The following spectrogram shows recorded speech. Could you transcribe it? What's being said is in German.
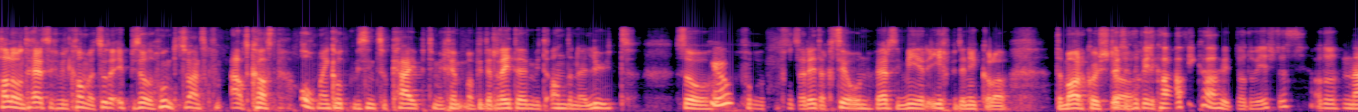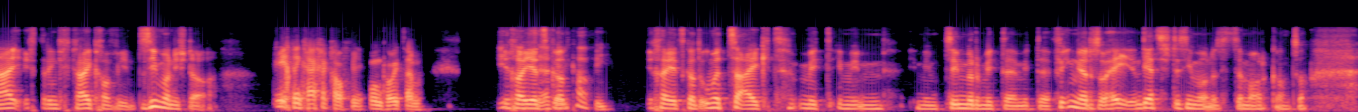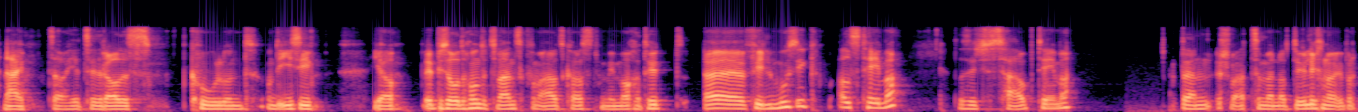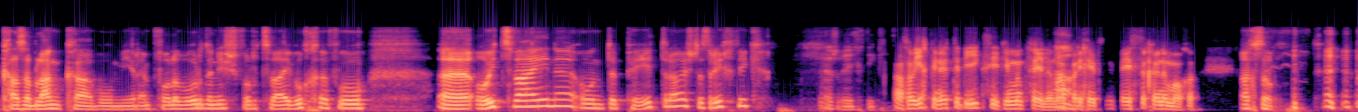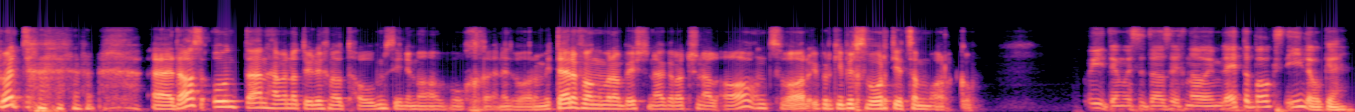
Hallo und herzlich willkommen zu der Episode 120 vom Outcast. Oh mein Gott, wir sind so gehypt. Wir können mal wieder reden mit anderen Leuten. So, Ja. von, von der Redaktion. Wer sind wir? Ich bin der Nikola. Der Marco ist Du hast da. ja so viel Kaffee gehabt heute, oder wie ist das? Oder? Nein, ich trinke keinen Kaffee. Der Simon ist da. Ich trinke keinen Kaffee und heute zusammen. Ich habe trinke jetzt Kaffee. Ich habe jetzt gerade umgezeigt mit in meinem, in meinem Zimmer mit, äh, mit den Fingern. So, hey, und jetzt ist der Simon und jetzt der Marco und so. Nein, so, jetzt wieder alles cool und, und easy. Ja, Episode 120 vom Outcast. Wir machen heute äh, viel Musik als Thema. Das ist das Hauptthema. Dann schwätzen wir natürlich noch über Casablanca, wo mir empfohlen worden ist vor zwei Wochen von äh, euch zwei und der Petra. Ist das richtig? Das ist richtig. Also ich bin nicht dabei gewesen beim Empfehlen, Ah. aber ich hätte es nicht besser können machen. Ach so. Gut. äh, das und dann haben wir natürlich noch die Home Cinema Woche, nicht wahr? Und mit der fangen wir am besten auch gerade schnell an. Und zwar übergebe ich das Wort jetzt an Marco. Ui, dann muss er da sich noch im Letterboxd einloggen.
